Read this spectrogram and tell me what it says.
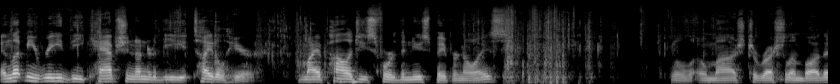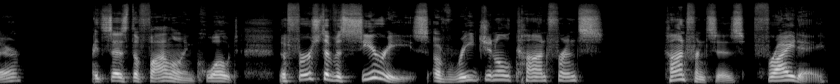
And let me read the caption under the title here. My apologies for the newspaper noise. A little homage to Rush Limbaugh there. It says the following quote, the first of a series of regional conference conferences Friday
